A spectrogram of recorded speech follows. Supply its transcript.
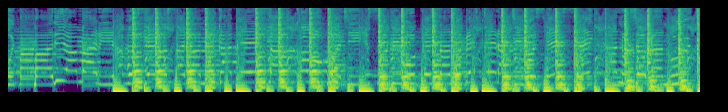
Like my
